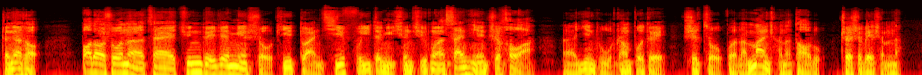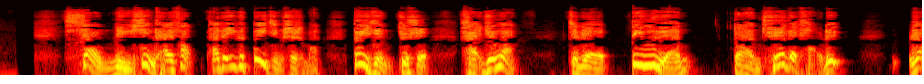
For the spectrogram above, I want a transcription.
郑教授，报道说呢，在军队任命首批短期服役的女性军官三年之后啊，呃，印度武装部队是走过了漫长的道路，这是为什么呢？向女性开放，它的一个背景是什么？背景就是海军啊，这个兵员短缺的考虑，让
